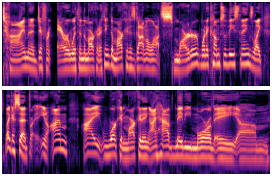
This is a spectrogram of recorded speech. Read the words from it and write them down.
time and a different era within the market. I think the market has gotten a lot smarter when it comes to these things. Like like I said, you know, I'm I work in marketing. I have maybe more of a um,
